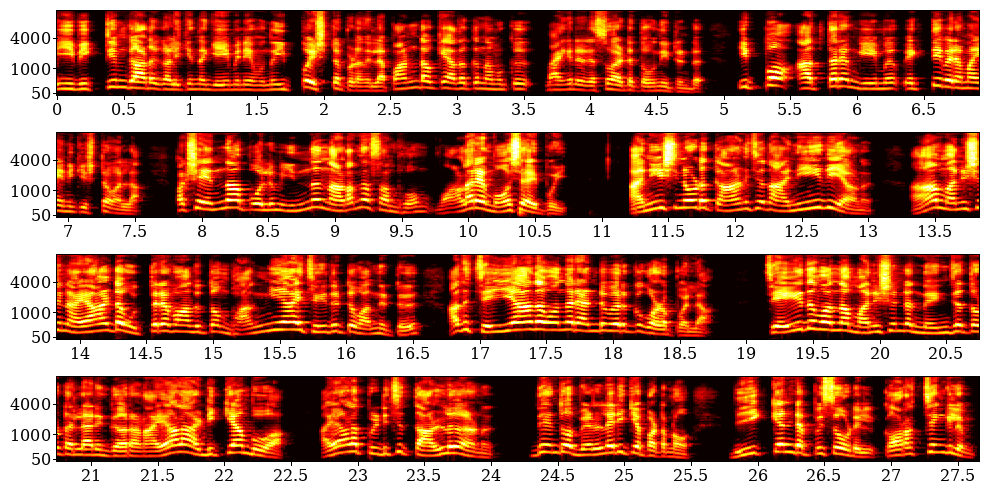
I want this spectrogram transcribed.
ഈ വിക്ടിം കാർഡ് കളിക്കുന്ന ഗെയിമിനെയും ഒന്നും ഇപ്പോൾ ഇഷ്ടപ്പെടുന്നില്ല. പണ്ടൊക്കെ അതൊക്കെ നമുക്ക് ഭയങ്കര രസമായിട്ട് തോന്നിയിട്ടുണ്ട്. ഇപ്പോൾ അത്തരം ഗെയിം വ്യക്തിപരമായി എനിക്ക് ഇഷ്ടമല്ല പക്ഷേ എന്നാൽ പോലും ഇന്ന് നടന്ന സംഭവം വളരെ മോശമായി പോയി അനീഷിനോട് കാണിച്ചത് അനീതിയാണ്. ആ മനുഷ്യൻ അയാളുടെ ഉത്തരവാദിത്വം ഭംഗിയായി ചെയ്തിട്ട് വന്നിട്ട് അത് ചെയ്യാതെ വന്ന രണ്ടുപേർക്ക് കുഴപ്പമില്ല. ചെയ്തു വന്ന മനുഷ്യന്റെ നെഞ്ചത്തോട്ട് എല്ലാവരും കയറാണ് അയാൾ അടിക്കാൻ പോവാ. അയാളെ പിടിച്ച് തള്ളുകയാണ്. ഇതെന്തോ വെള്ളരിക്കപ്പെട്ടണോ? വീക്കെൻഡ് എപ്പിസോഡിൽ കുറച്ചെങ്കിലും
